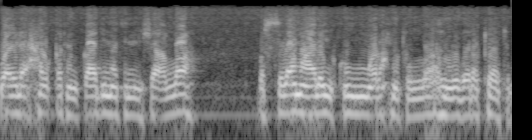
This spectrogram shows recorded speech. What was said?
وإلى حلقة قادمة إن شاء الله. والسلام عليكم ورحمة الله وبركاته.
